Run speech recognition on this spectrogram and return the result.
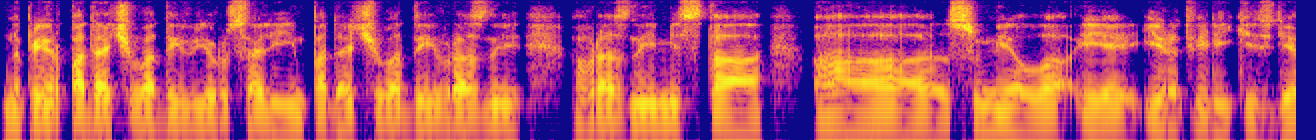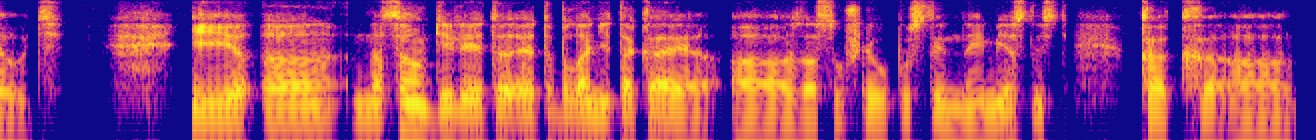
например, подачу воды в Иерусалим, подачу воды в разные, в разные места а, сумел и Ирод Великий сделать. И э, на самом деле это, это была не такая э, засушливо-пустынная местность, как, э,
